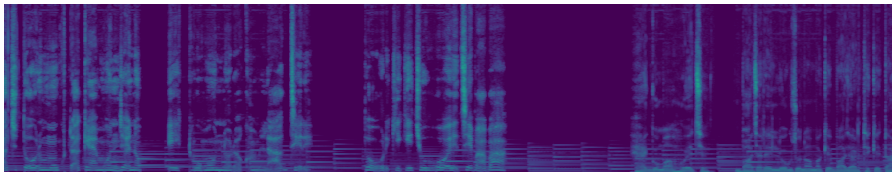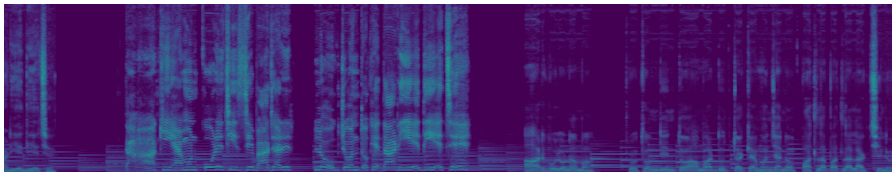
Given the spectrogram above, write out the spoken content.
আজ তোর মুখটা কেমন যেন একটু অন্যরকম লাগছে রে। তোর কি কিছু হয়েছে বাবা? হ্যাঁ গো মা হয়েছে। বাজারের লোকজন আমাকে বাজার থেকে তাড়িয়ে দিয়েছে। তা কি এমন করেছিস যে বাজারের লোকজন তোকে দাঁড়িয়ে দিয়েছে? আর বলো না মা প্রথম দিন তো আমার দুধটা কেমন যেন পাতলা পাতলা লাগছিল।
